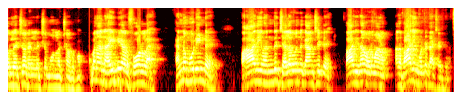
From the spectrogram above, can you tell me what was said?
ஒரு லட்சம் ரெண்டு லட்சம் மூணு லட்சம் இருக்கும். அப்போ நான் ஐடிஆர் ஃபோரில் கண்ணை மூடிண்டு பாதி வந்து செலவுன்னு காமிச்சிட்டு பாதி தான் வருமானம். அந்த பாதிக்கு மட்டும் டேக்ஸ் எடுத்துவேன்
